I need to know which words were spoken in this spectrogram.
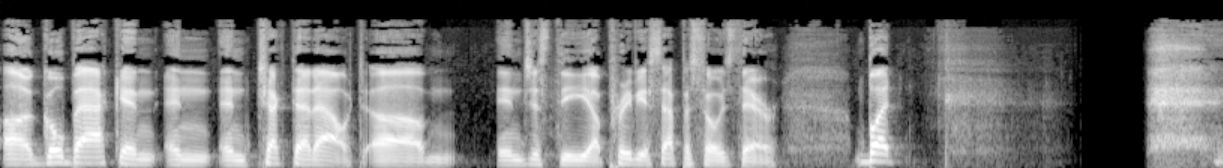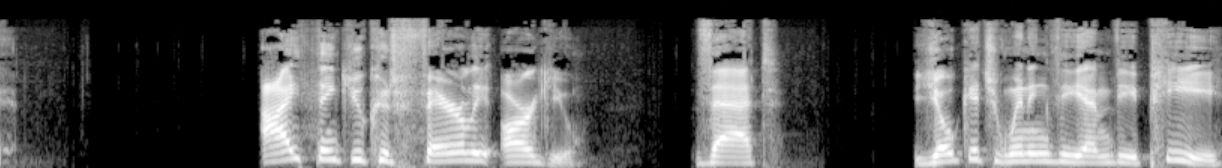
uh, go back and and and check that out um, in just the uh, previous episodes there. But I think you could fairly argue that Jokic winning the MVP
